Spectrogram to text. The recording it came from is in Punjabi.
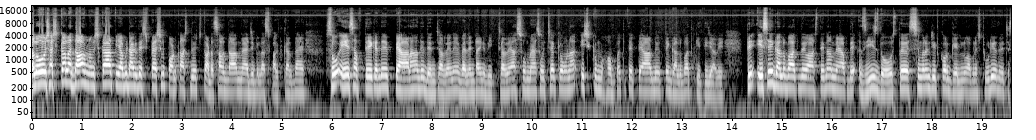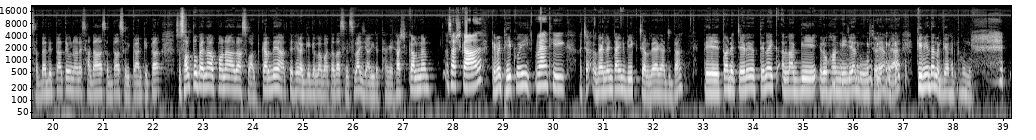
ਹੈਲੋ ਸਤਿ ਸ਼੍ਰੀ ਅਕਾਲ ਆਦਾਬ ਨਮਸਕਾਰ। ਪੰਜਾਬੀ ਡਾਕ ਦੇ ਸਪੈਸ਼ਲ ਪੋਡਕਾਸਟ ਦੇ ਵਿੱਚ ਤੁਹਾਡਾ ਸਭ ਦਾ ਮੈਂ ਜਿਬਲਾ ਸਵਾਗਤ ਕਰਦਾ ਹਾਂ। ਸੋ ਇਸ ਹਫ਼ਤੇ ਕਹਿੰਦੇ ਪਿਆਰਾਂ ਦੇ ਦਿਨ ਚੱਲ ਰਹੇ ਨੇ ਵੈਲੈਂਟਾਈਨ ਵੀਕ ਚੱਲ ਰਿਹਾ। ਸੋ ਮੈਂ ਸੋਚਿਆ ਕਿਉਂ ਨਾ ਇਸ਼ਕ, ਮੁਹੱਬਤ ਤੇ ਪਿਆਰ ਦੇ ਉੱਤੇ ਗੱਲਬਾਤ ਕੀਤੀ ਜਾਵੇ। ਤੇ ਇਸੇ ਗੱਲਬਾਤ ਦੇ ਵਾਸਤੇ ਨਾ ਮੈਂ ਆਪਣੇ ਅਜ਼ੀਜ਼ ਦੋਸਤ ਸਿਮਰਨਜੀਤ ਕੌਰ ਗਿੱਲ ਨੂੰ ਆਪਣੇ ਸਟੂਡੀਓ ਦੇ ਵਿੱਚ ਸੱਦਾ ਦਿੱਤਾ ਤੇ ਉਹਨਾਂ ਨੇ ਸਾਡਾ ਸੱਦਾ ਸਵੀਕਾਰ ਕੀਤਾ। ਸੋ ਸਭ ਤੋਂ ਪਹਿਲਾਂ ਆਪਾਂ ਉਹਨਾਂ ਦਾ ਸਵਾਗਤ ਕਰਦੇ ਹਾਂ ਤੇ ਫਿਰ ਅੱਗੇ ਗੱਲਾਂ ਬਾਤਾਂ ਦਾ ਸਿਲਸਿਲਾ ਜਾਰੀ ਰੱਖਾਂਗੇ। ਸਤਿ ਸ਼੍ਰੀ ਅਕਾਲ ਮੈਮ ਸਤਿ ਸ਼੍ਰੀ ਅਕਾਲ ਕਿਵੇਂ ਠੀਕ ਹੋਈ ਮੈਂ ਠੀਕ। ਅੱਛਾ ਵੈਲੈਂਟਾਈਨ ਵੀਕ ਚੱਲ ਰਿਹਾ ਹੈਗਾ ਜਿੱਦਾਂ ਤੇ ਤੁਹਾਡੇ ਚਿਹਰੇ ਉੱਤੇ ਨਾ ਇੱਕ ਅਲੱਗ ਹੀ ਰੋਹਾਨੀ ਜਿਹਾ ਨੂਰ ਚੜਿਆ ਹੋਇਆ। ਕਿਵੇਂ ਦਾ ਲੱਗਿਆ ਫਿਰ ਤੁਹਾਨੂੰ?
